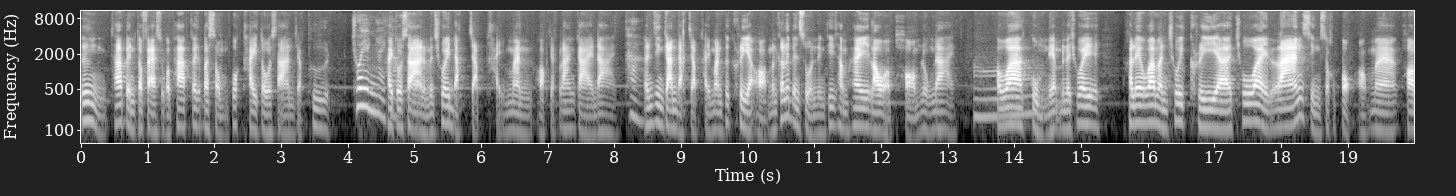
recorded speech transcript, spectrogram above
ซึ่งถ้าเป็นกาแฟสุขภาพก็จะผสมพวกไคโตซานจากพืช ช่วยยังไงคะไคโตซานเนี่ยมันช่วยดักจับไขมันออกจากร่างกายได้ค่ะอันจริงการดักจับไขมันเพื่อเคลียร์ออกมันก็เลยเป็นส่วนหนึ่งที่ทำให้เราอะผอมลงได้อ๋อเพราะว่ากลุ่มเนี้ยมันจะช่วยเขาเรียกว่ามันช่วยเคลียร์ช่วยล้างสิ่งสกปรกออกมา พร้อม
